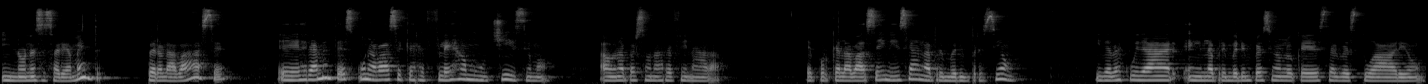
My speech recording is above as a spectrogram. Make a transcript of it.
y no necesariamente, pero la base eh, realmente es una base que refleja muchísimo a una persona refinada, eh, porque la base inicia en la primera impresión y debes cuidar en la primera impresión lo que es el vestuario,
